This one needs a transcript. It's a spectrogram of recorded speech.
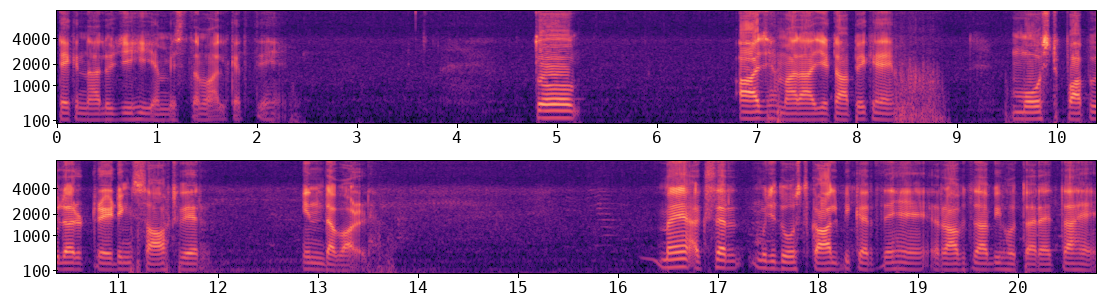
ٹیکنالوجی ہی ہم استعمال کرتے ہیں۔ تو آج ہمارا یہ ٹاپک ہے most popular trading software in the world میں اکثر مجھے دوست کال بھی کرتے ہیں، رابطہ بھی ہوتا رہتا ہے۔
